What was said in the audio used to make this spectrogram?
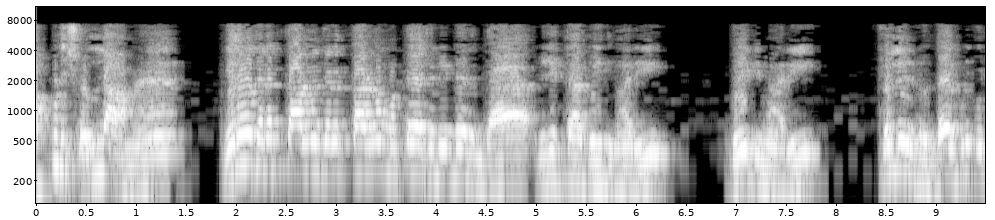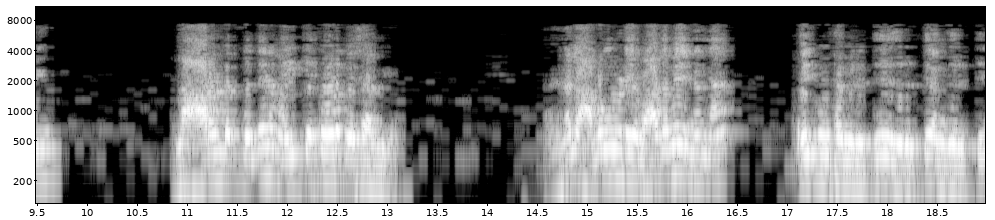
அப்படி சொல்லாம ஏதோ ஜெகத்காரணம் ஜெகத்காரணம் மொட்டையா சொல்லிட்டே இருந்தா விஜிட்டா துவைதி மாதிரி துவைதி மாதிரி சொல்லிட்டு இருந்தா எப்படி புரியும்? ஆரம்பத்துல இருந்தே நம்ம ஐக்கியத்தோட பேச ஆரம்பிக்கிறோம். அதனால அவங்களுடைய வாதமே என்னன்னா வைகுண்டம் இருக்கு இது இருக்கு அங்க இருக்கு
